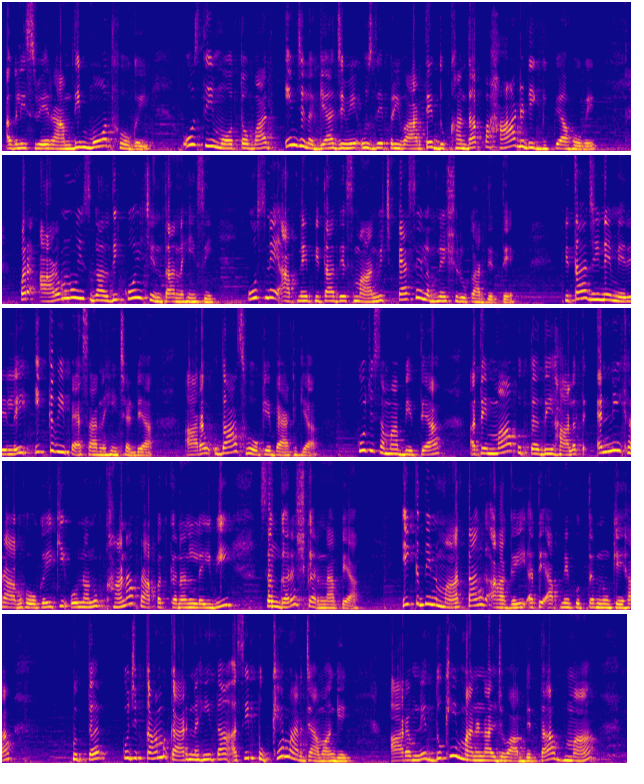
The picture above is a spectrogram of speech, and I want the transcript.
ਅਗਲੀ ਸਵੇਰ ਰਾਮ ਦੀ ਮੌਤ ਹੋ ਗਈ। ਉਸ ਦੀ ਮੌਤ ਤੋਂ ਬਾਅਦ ਇੰਜ ਲੱਗਿਆ ਜਿਵੇਂ ਉਸ ਦੇ ਪਰਿਵਾਰ ਤੇ ਦੁੱਖਾਂ ਦਾ ਪਹਾੜ ਡਿੱਗ ਪਿਆ ਹੋਵੇ। ਪਰ ਆਰਮ ਨੂੰ ਇਸ ਗੱਲ ਦੀ ਕੋਈ ਚਿੰਤਾ ਨਹੀਂ ਸੀ। ਉਸਨੇ ਆਪਣੇ ਪਿਤਾ ਦੇ ਸਮਾਨ ਵਿੱਚ ਪੈਸੇ ਲੱਭਣੇ ਸ਼ੁਰੂ ਕਰ ਦਿੱਤੇ। ਪਿਤਾ ਜੀ ਨੇ ਮੇਰੇ ਲਈ ਇੱਕ ਵੀ ਪੈਸਾ ਨਹੀਂ ਛੱਡਿਆ। ਆਰਵ ਉਦਾਸ ਹੋ ਕੇ ਬੈਠ ਗਿਆ। ਕੁਝ ਸਮਾਂ ਬੀਤਿਆ ਅਤੇ ਮਾਂ ਪੁੱਤਰ ਦੀ ਹਾਲਤ ਇੰਨੀ ਖਰਾਬ ਹੋ ਗਈ ਕਿ ਉਹਨਾਂ ਨੂੰ ਖਾਣਾ ਪ੍ਰਾਪਤ ਕਰਨ ਲਈ ਵੀ ਸੰਘਰਸ਼ ਕਰਨਾ ਪਿਆ। ਇੱਕ ਦਿਨ ਮਾਂ ਤੰਗ ਆ ਗਈ ਅਤੇ ਆਪਣੇ ਪੁੱਤਰ ਨੂੰ ਕਿਹਾ, ਪੁੱਤਰ, ਕੁਝ ਕੰਮ ਕਰ ਨਹੀਂ ਤਾਂ ਅਸੀਂ ਭੁੱਖੇ ਮਰ ਜਾਵਾਂਗੇ। ਆਰਮ ਨੇ ਦੁਖੀ ਮਨ ਨਾਲ ਜਵਾਬ ਦਿੱਤਾ, ਮਾਂ,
